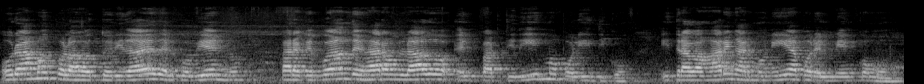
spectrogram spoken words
Oramos por las autoridades del gobierno para que puedan dejar a un lado el partidismo político y trabajar en armonía por el bien común.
